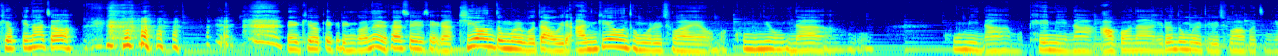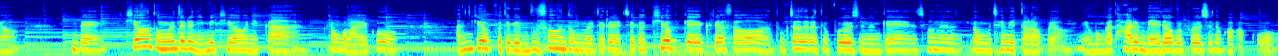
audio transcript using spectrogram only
귀엽긴 하죠. 네, 귀엽게 그린 거는 사실 제가 귀여운 동물보다 오히려 안 귀여운 동물을 좋아해요. 뭐 공룡이나 뭐 곰이나 뭐 뱀이나 악어나 이런 동물을 되게 좋아하거든요. 근데 귀여운 동물들은 이미 귀여우니까 그런 거 말고 안 귀엽고 되게 무서운 동물들을 제가 귀엽게 그려서 독자들한테 보여주는 게 저는 너무 재밌더라고요. 뭔가 다른 매력을 보여주는 것 같고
